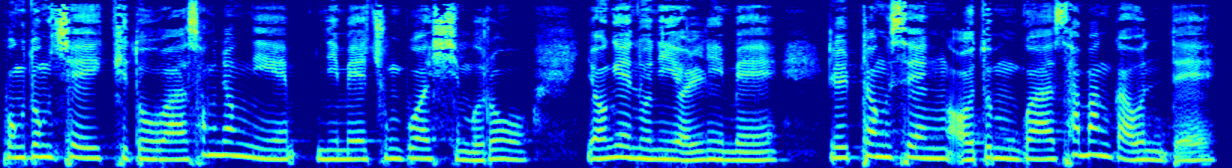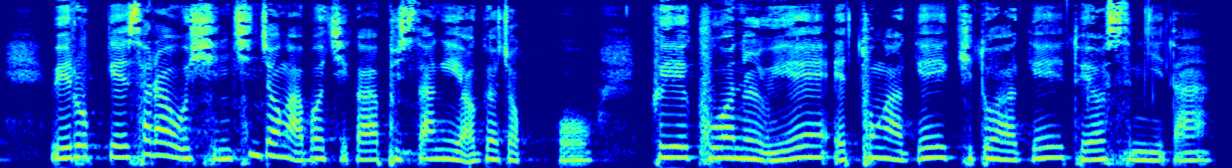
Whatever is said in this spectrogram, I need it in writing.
공동체의 기도와 성령님의 중보하심으로 영의 눈이 열림에 일평생 어둠과 사망 가운데 외롭게 살아오신 친정 아버지가 불쌍히 여겨졌고 그의 구원을 위해 애통하게 기도하게 되었습니다.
